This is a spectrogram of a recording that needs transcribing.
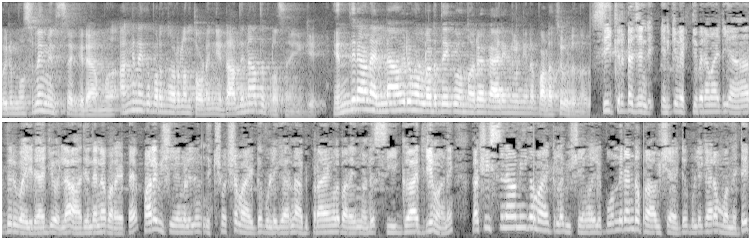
ഒരു മുസ്ലിം ഇൻസ്റ്റഗ്രാം അങ്ങനെയൊക്കെ പറഞ്ഞ ഒരെണ്ണം തുടങ്ങിയിട്ട് അതിനകത്ത് പ്രസംഗിക്കുക എന്തിനാണ് എല്ലാവരും ഉള്ളിടത്തേക്ക് വന്ന ഓരോ കാര്യങ്ങൾ ഇങ്ങനെ പടച്ചു വിടുന്നത്? സീക്രട്ട് ഏജന്റ് എനിക്ക് വ്യക്തിപരമായിട്ട് യാതൊരു വൈരാഗ്യമല്ല ആദ്യം തന്നെ പറയട്ടെ പല വിഷയങ്ങളിലും നിഷ്പക്ഷമായിട്ട് പുള്ളിക്കാരൻ അഭിപ്രായങ്ങൾ പറയുന്നുണ്ട്. സ്വീകാര്യമാണ്. പക്ഷേ ഇസ്ലാമികമായിട്ടുള്ള വിഷയങ്ങളിൽ ഒന്ന് രണ്ട് പ്രാവശ്യമായിട്ട് പുള്ളിക്കാരൻ വന്നിട്ട്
